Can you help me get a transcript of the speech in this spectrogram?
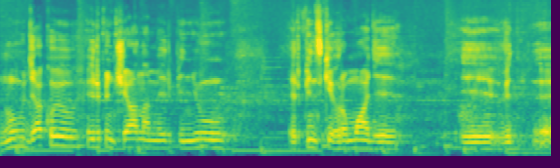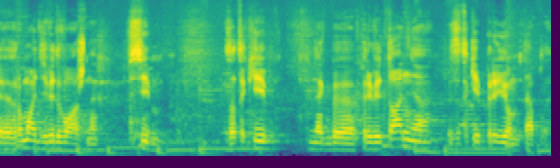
Ну, дякую ірпінчанам, Ірпіню, Ірпінській громаді і від, е, громаді відважних всім за такі якби, привітання і за такий прийом теплий.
